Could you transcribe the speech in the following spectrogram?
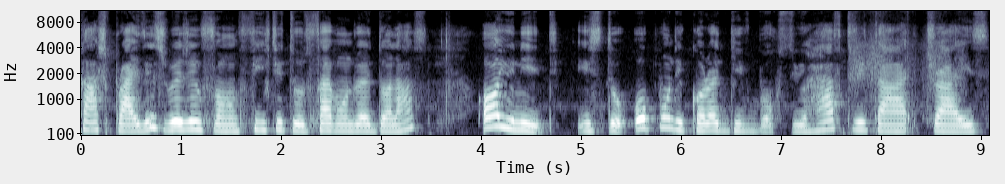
cash prizes ranging from 50 to 500 dollars. All you need is to open the correct gift box. You have three tries.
